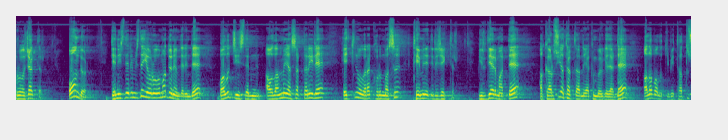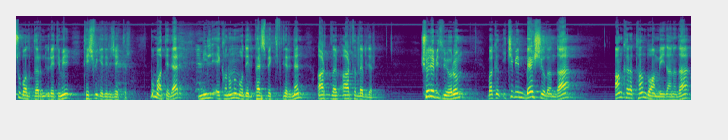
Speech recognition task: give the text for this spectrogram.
kurulacaktır. 14. Denizlerimizde yavrulama dönemlerinde balık cinslerinin avlanma yasakları ile etkin olarak korunması temin edilecektir. Bir diğer madde akarsu yataklarına yakın bölgelerde alabalık gibi tatlı su balıklarının üretimi teşvik edilecektir. Bu maddeler milli ekonomi modeli perspektiflerinden artırılabilir. Şöyle bitiriyorum. Bakın 2005 yılında Ankara Tan Doğan Meydanı'nda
